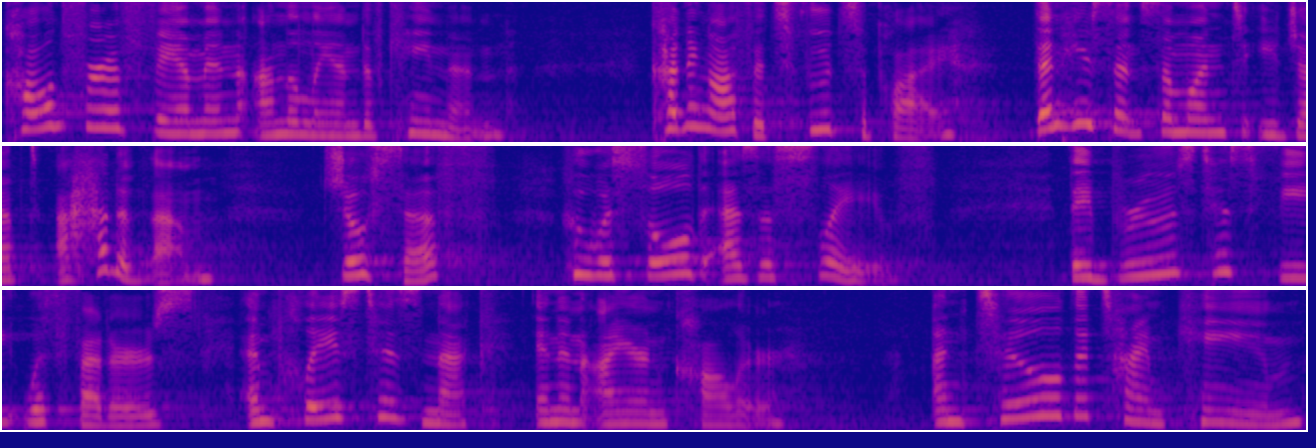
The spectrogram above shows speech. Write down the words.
called for a famine on the land of Canaan, cutting off its food supply. Then he sent someone to Egypt ahead of them, Joseph, who was sold as a slave. They bruised his feet with fetters and placed his neck in an iron collar until the time came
